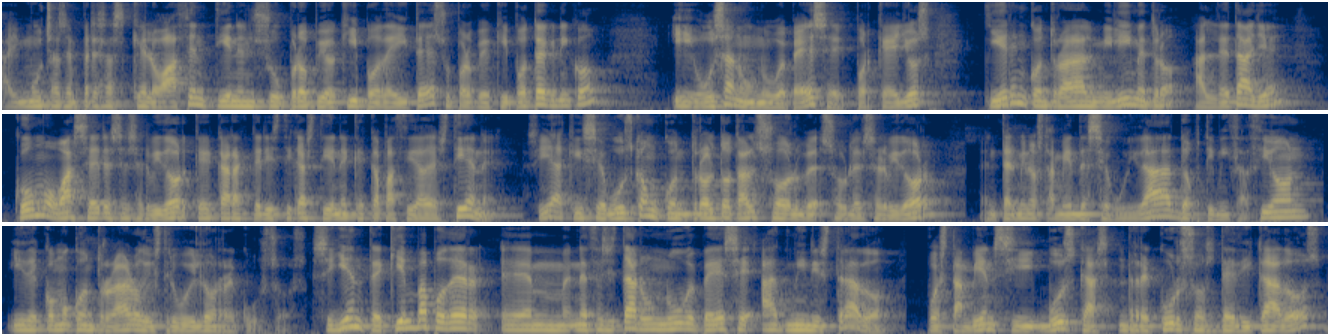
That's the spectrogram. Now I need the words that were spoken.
hay muchas empresas que lo hacen, tienen su propio equipo de IT, su propio equipo técnico y usan un VPS, porque ellos quieren controlar al milímetro, al detalle, cómo va a ser ese servidor, qué características tiene, qué capacidades tiene. ¿Sí? Aquí se busca un control total sobre, el servidor, en términos también de seguridad, de optimización y de cómo controlar o distribuir los recursos. Siguiente, ¿quién va a poder em, necesitar un VPS administrado? Pues también si buscas recursos dedicados,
